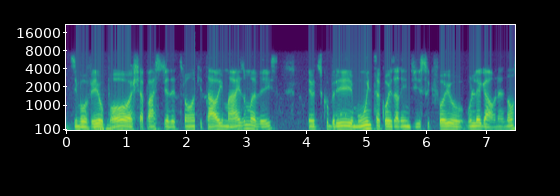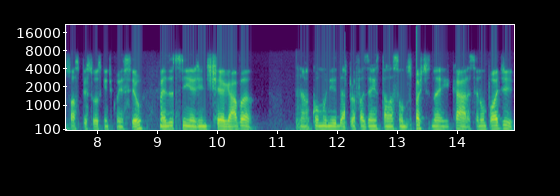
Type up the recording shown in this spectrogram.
desenvolver o uhum. poste, a parte de eletrônica e tal. E mais uma vez, eu descobri muita coisa além disso, que foi o, o legal, né? Não só as pessoas que a gente conheceu, mas assim, a gente chegava na comunidade para fazer a instalação dos postes, né? E cara, você não pode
